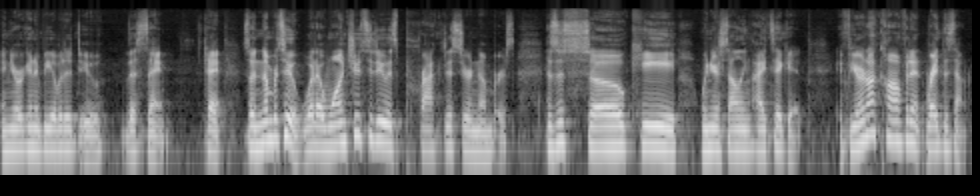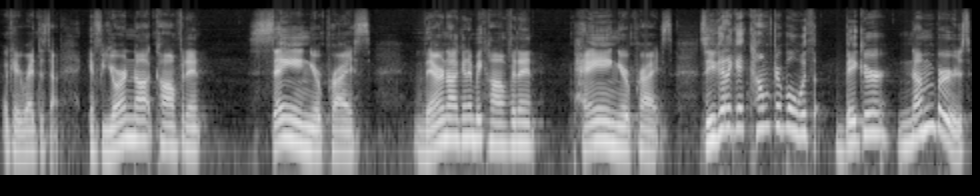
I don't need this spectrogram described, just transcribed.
and you're gonna be able to do the same. Okay, so number two, what I want you to do is practice your numbers. This is so key when you're selling high ticket. If you're not confident, write this down. Okay, write this down. If you're not confident saying your price, they're not gonna be confident paying your price. So you got to get comfortable with bigger numbers.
